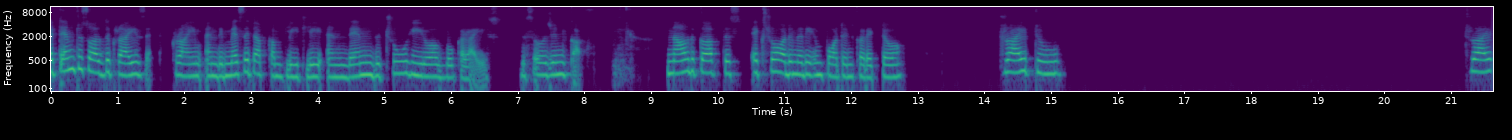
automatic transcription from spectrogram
attempt to solve the crise crime and they mess it up completely and then the true hero of book arrives the Sergeant Cuff now the cuff this extraordinary important character try to try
